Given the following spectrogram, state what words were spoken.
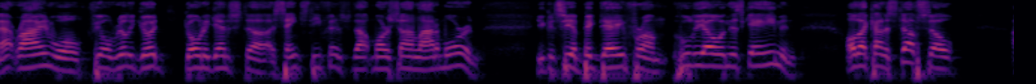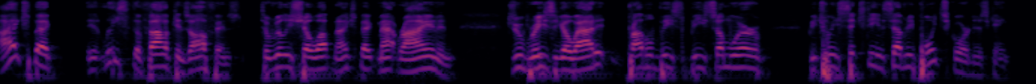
Matt Ryan will feel really good going against uh, a Saints defense without Marshon Lattimore, and you can see a big day from Julio in this game and all that kind of stuff. So I expect at least the Falcons offense to really show up, and I expect Matt Ryan and Drew Brees to go at it, probably be somewhere between 60 and 70 points scored in this game.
